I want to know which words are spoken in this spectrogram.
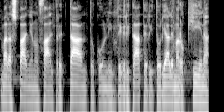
ma la Spagna non fa altrettanto con l'integrità territoriale marocchina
